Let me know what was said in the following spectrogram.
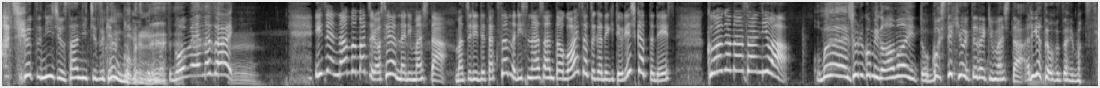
8月23日付でごめんね。ごめんなさい。以前南部祭りお世話になりました。祭りでたくさんのリスナーさんとご挨拶ができて嬉しかったです。クワガナーさんにはお前処理込みが甘いとご指摘をいただきました。ありがとうございます。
